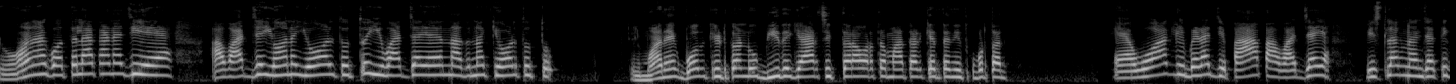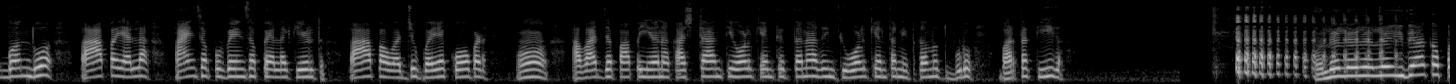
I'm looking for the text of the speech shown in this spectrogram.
ಯೋನ ಗೊತ್ತಿಲ್ಲ ಕಣಜ್ಜಿ ಅವ ಅಜ್ಜ ಯೋನ ಹೇಳ್ತಿತ್ತು ಇವ ಅಜ್ಜ ಏನ್ ಅದನ್ನ ಕೇಳ್ತುತ್ತು. ಇಲ್ಲಿ ಮನೆಗ್ ಬೋದ್ ಇಟ್ಕೊಂಡು ಬೀದಿಗೆ ಯಾರು ಸಿಗ್ತಾರ ಅವ್ರ ಹತ್ರ ಮಾತಾಡ್ಕೊಂತ ನಿಂತ್ಕೊಬಿಡ್ತಾನೆ ಹೋಗ್ಲಿ ಬಿಡಜ್ಜಿ ಪಾಪ ಅಜ್ಜಯ್ಯ ಬಿಸ್ಲಾಗ ನನ್ ಜೊತೆಗೆ ಬಂದು ಪಾಪ ಎಲ್ಲ ಆಯ್ನ್ ಸೊಪ್ಪು ಬೇನ್ ಸೊಪ್ಪು ಎಲ್ಲ ಕೇಳ್ತು. ಪಾಪ ವಜ್ಜಿಗೆ ಬಯಕ್ ಹೋಗ್ಬೇಡ. ಹ್ಮ್ ಆ ಅಜ್ಜ ಪಾಪ ಏನೋ ಕಷ್ಟ ಅಂತ ಹೇಳ್ಕೊಂತಿರ್ತಾನ ಅದನ್ನ ಅಂತ ನಿತ್ಕೊಂಡು ಬಿಡು. ಬರ್ತತಿ ಈಗ. ಅಲ್ಲೆಲ್ಲೆಲ್ಲೆ ಇದ್ಯಾಕಪ್ಪ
